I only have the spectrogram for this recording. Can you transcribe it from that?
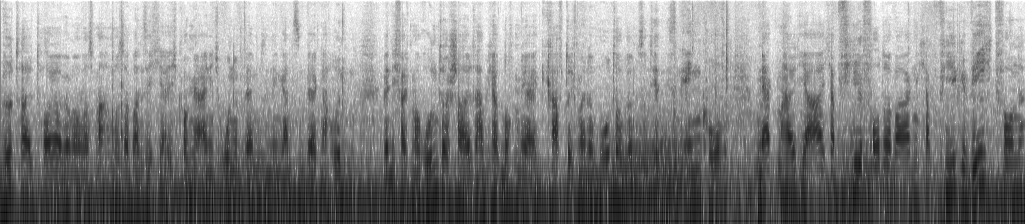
Wird halt teuer, wenn man was machen muss. Aber an sich, ja, ich komme ja eigentlich ohne Bremsen den ganzen Berg nach unten. Wenn ich vielleicht mal runterschalte, habe ich halt noch mehr Kraft durch meine Motorbremse Kurven und hier in diesen engen Kurven merkt man halt, ja, ich habe viel Vorderwagen, ich habe viel Gewicht vorne.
